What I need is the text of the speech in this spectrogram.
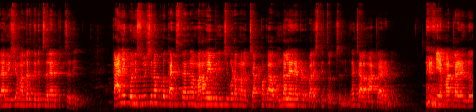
దాని విషయం అందరికి తెలుస్తుంది అనిపించింది కానీ కొన్ని చూసినప్పుడు ఖచ్చితంగా మన వైపు నుంచి కూడా మనం చెప్పక ఉండలేనటువంటి పరిస్థితి వచ్చింది. ఇంకా చాలా మాట్లాడిండు. ఏం మాట్లాడిండు?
